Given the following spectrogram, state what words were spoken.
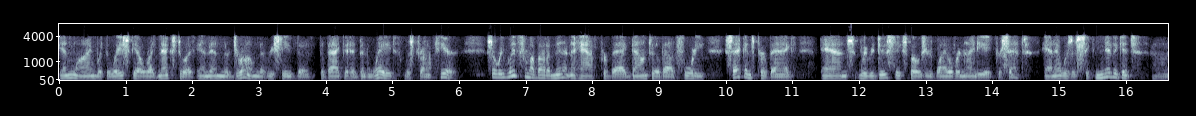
in line with the weigh scale right next to it, and then the drum that received the, the bag that had been weighed was dropped here. So we went from about a minute and a half per bag down to about 40 seconds per bag, and we reduced the exposure by over 98%. And it was a significant uh,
